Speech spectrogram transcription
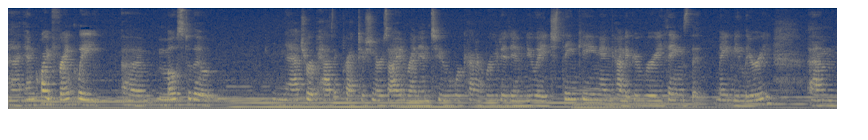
Uh, and quite frankly, uh, most of the naturopathic practitioners I had run into were kind of rooted in New Age thinking and kind of guru things that made me leery. Um,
